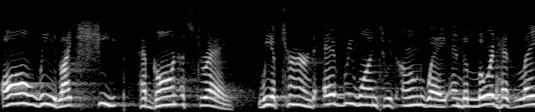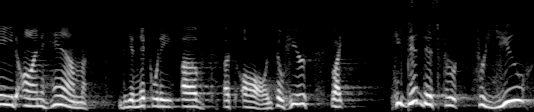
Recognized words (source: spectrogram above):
All we, like sheep, have gone astray. We have turned everyone to his own way, and the Lord has laid on him the iniquity of us all. And so here's like, he did this for, for you,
